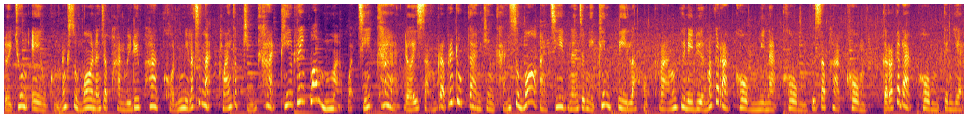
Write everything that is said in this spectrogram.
โดยช่วงเอวของนักสุโม่นั้นจะพันไว้ด้วยผ้าขนมีลักษณะคล้ายกับเข็มขัดที่เรียกว่าหมากวาชิค่ะ โดยสำหรับฤดูการแข่งขันสุโม่อาชีพนั้นจะมีขึ้นปีละ 6 ครั้ง คือในเดือนมกราคม มีนาคม พฤษภาคม กรกฎาคม กันยา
